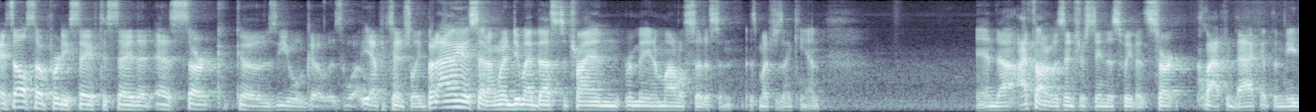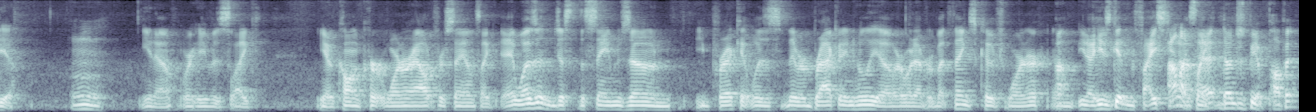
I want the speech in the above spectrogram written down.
it's also pretty safe to say that as Sark goes, you will go as well. Yeah, potentially. But like I said, I'm going to do my best to try and remain a model citizen as much as I can. And uh, I thought it was interesting this week that Sark clapped back at the media. You know, where he was like, you know, calling Kurt Warner out for saying it's like it wasn't just the same zone, you prick. It was they were bracketing Julio or whatever. But thanks, Coach Warner. And you know, he was getting feisty. I like was that. Don't just be a puppet.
